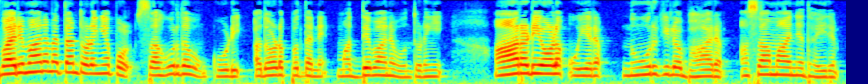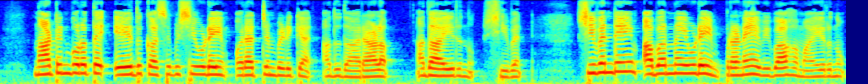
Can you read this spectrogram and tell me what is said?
വരുമാനമെത്താൻ തുടങ്ങിയപ്പോൾ സൗഹൃദവും കൂടി. അതോടൊപ്പം തന്നെ മദ്യപാനവും തുടങ്ങി. ആറടിയോളം ഉയരം നൂറ് കിലോ ഭാരം അസാമാന്യ ധൈര്യം. നാട്ടിൻപുറത്തെ ഏത് കശപിശയുടെയും ഒരറ്റം പിടിക്കാൻ അതു ധാരാളം. അതായിരുന്നു ശിവൻ. ശിവന്റെയും അപർണയുടെയും പ്രണയ വിവാഹമായിരുന്നു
